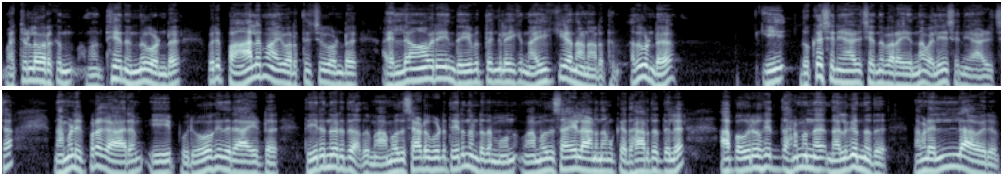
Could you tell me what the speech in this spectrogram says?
മറ്റുള്ളവർക്കും മധ്യേ നിന്നുകൊണ്ട് ഒരു പാലമായി വർത്തിച്ചുകൊണ്ട് എല്ലാവരെയും ദൈവത്തെങ്കിലേക്ക് നയിക്കുക എന്നാണ് അർത്ഥം. അതുകൊണ്ട് ഈ ദുഃഖ ശനിയാഴ്ച എന്ന് പറയുന്ന വലിയ ശനിയാഴ്ച നമ്മൾ ഇപ്രകാരം ഈ പുരോഹിതരായിട്ട് തീരുന്നൊരു അത് മാമോദിസയോട് കൂടി തീരുന്നുണ്ട്. മാമോദിസായിലാണ് നമുക്ക് യഥാർത്ഥത്തിൽ ആ പൗരോഹിത ധർമ്മം നൽകുന്നത്. നമ്മളെല്ലാവരും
